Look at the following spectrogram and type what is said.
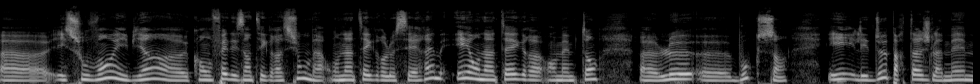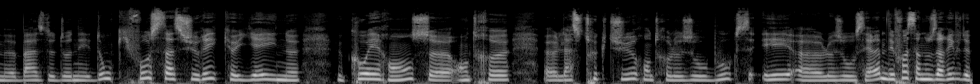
Euh, et souvent, eh euh, quand on fait des intégrations, ben, on intègre le CRM et on intègre en même temps euh, le Books. Et les deux partagent la même base de données. Donc, il faut s'assurer qu'il y ait une cohérence entre la structure entre le ZooBooks et le Zoo CRM. Des fois, ça nous arrive de,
